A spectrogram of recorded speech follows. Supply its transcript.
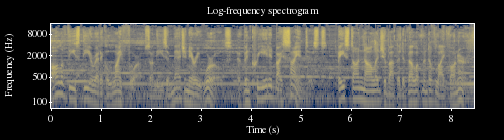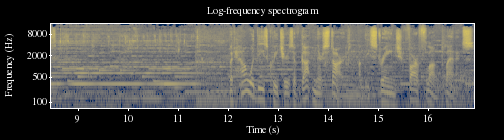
All of these theoretical life forms on these imaginary worlds have been created by scientists based on knowledge about the development of life on Earth. But how would these creatures have gotten their start on these strange, far-flung planets?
